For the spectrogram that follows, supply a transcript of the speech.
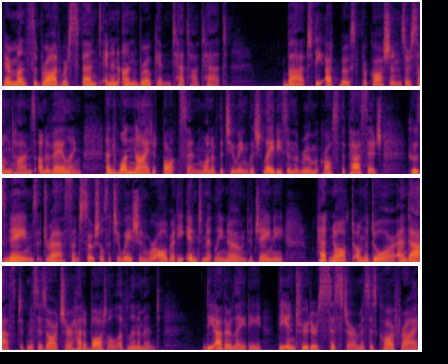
their months abroad were spent in an unbroken tete a tete. But the utmost precautions are sometimes unavailing, and one night at Botzen one of the two English ladies in the room across the passage, whose names, dress and social situation were already intimately known to Janey, had knocked on the door and asked if Mrs. Archer had a bottle of liniment. The other lady, the intruder's sister, Mrs. Carfry,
